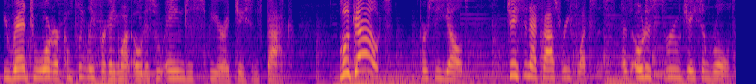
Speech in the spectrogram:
He ran toward her, completely forgetting about Otis, who aimed his spear at Jason's back. Look out! Percy yelled. Jason had fast reflexes. As Otis threw, Jason rolled.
